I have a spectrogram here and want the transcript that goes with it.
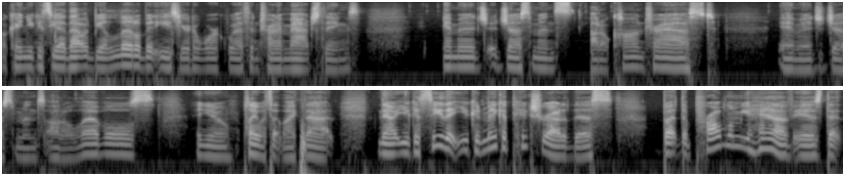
Okay, and you can see how that would be a little bit easier to work with and try to match things. Image adjustments, auto contrast, image adjustments, auto levels, and you know, play with it like that. Now you can see that you can make a picture out of this, but the problem you have is that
